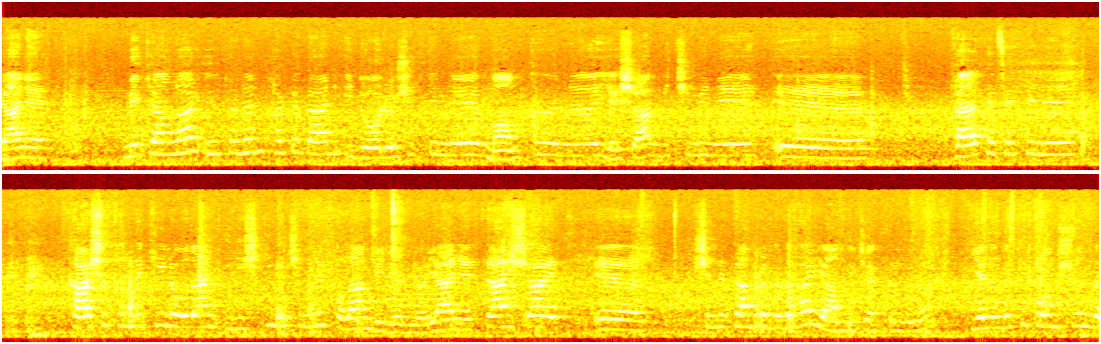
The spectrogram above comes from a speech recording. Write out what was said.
Yani mekanlar insanın hakikaten ideolojisini, mantığını, yaşam biçimini, eee felsefesini, karşısındakiyle olan ilişki biçimini falan belirliyor. Yani sen şayet eee şimdi sen burada daha iyi anlayacaksın bunu. Yanındaki komşunla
